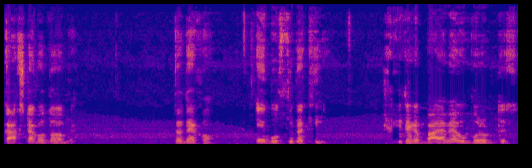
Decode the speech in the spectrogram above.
কাজটা কত হবে। তো দেখো, এই বস্তুটা কি? সিঁড়ি থেকে বায়া বায়া উপরে উঠতেছে।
